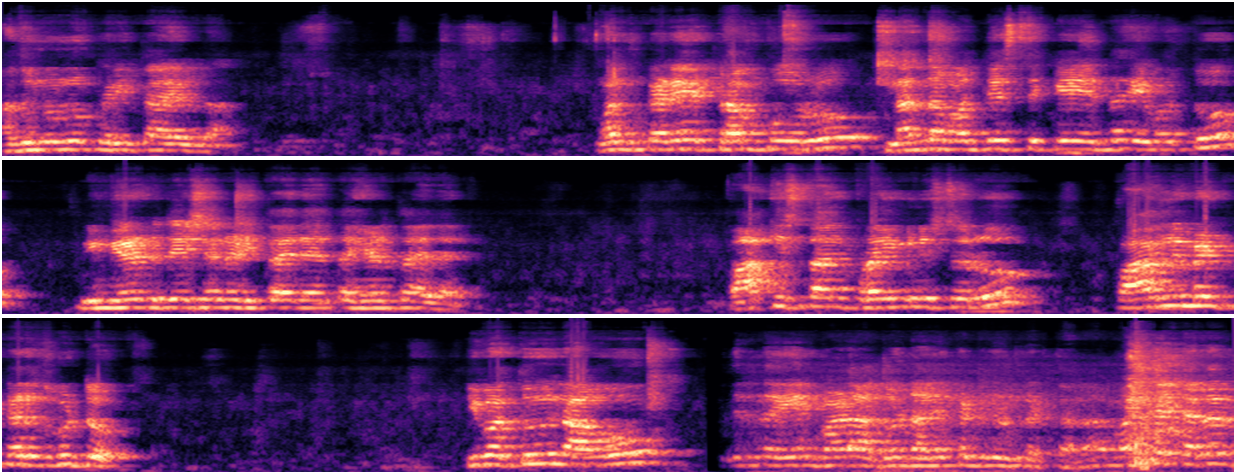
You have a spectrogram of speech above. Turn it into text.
ಅದನ್ನು ಕರಿತಾ ಇಲ್ಲ. ಒಂದ್ ಕಡೆ ಟ್ರಂಪ್ ಅವರು ನನ್ನ ಮಧ್ಯಸ್ಥಿಕೆಯಿಂದ ಇವತ್ತು ನಿಮ್ ಎರಡು ದೇಶ ನಡೀತಾ ಇದೆ ಅಂತ ಹೇಳ್ತಾ ಇದ್ದಾರೆ. ಪಾಕಿಸ್ತಾನ್ ಪ್ರೈಮ್ ಮಿನಿಸ್ಟರು ಪಾರ್ಲಿಮೆಂಟ್ ಕರೆದ್ಬಿಟ್ಟು ಇವತ್ತು ನಾವು ಇದರಿಂದ ಏನ್ ಬಹಳ ದೊಡ್ಡ ಅಣೆಕಟ್ಟುಗಳು ಕಟ್ತಾರ? ಮತ್ತೆ ಟೆರರ್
